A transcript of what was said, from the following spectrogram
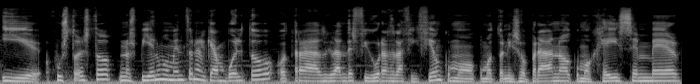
Y justo esto nos pilla en un momento en el que han vuelto otras grandes figuras de la ficción, como, como Tony Soprano, como Heisenberg,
